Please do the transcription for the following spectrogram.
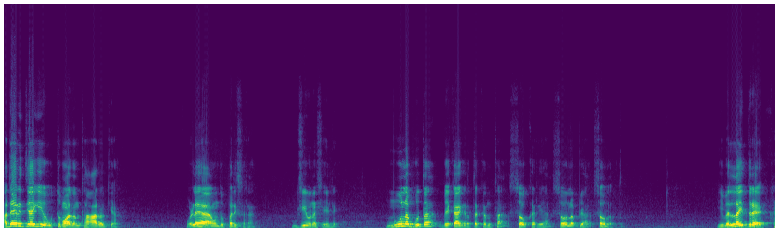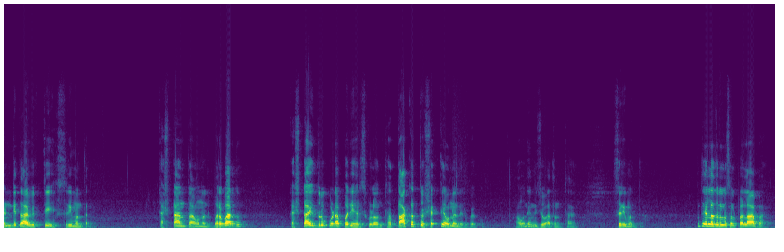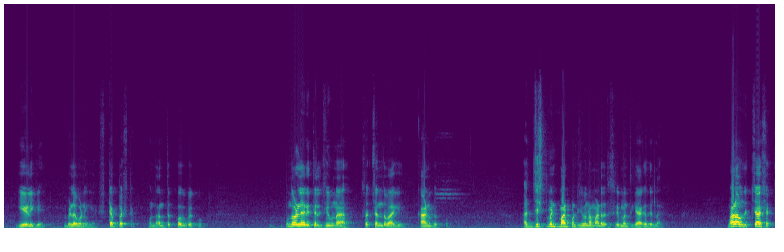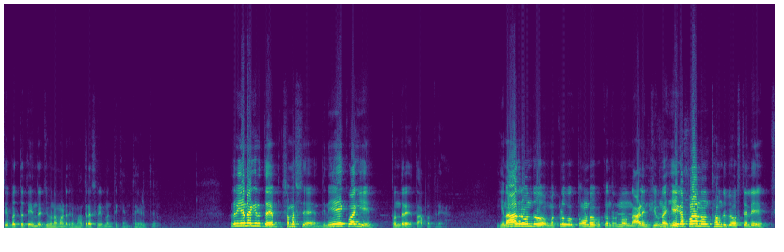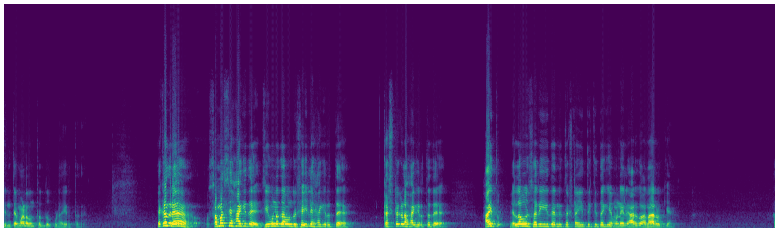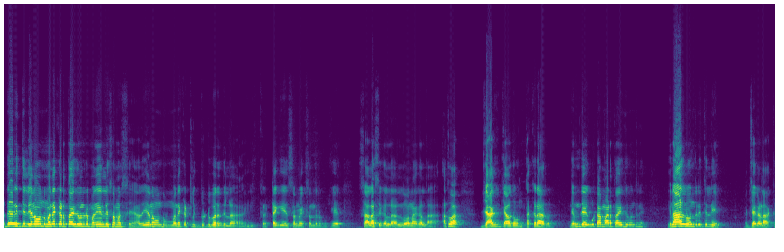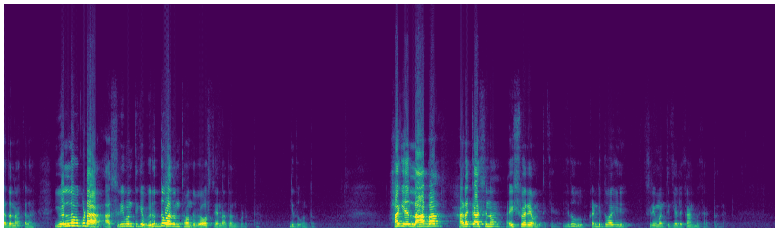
ಅದೇ ರೀತಿಯಾಗಿ ಉತ್ತಮವಾದಂಥ ಆರೋಗ್ಯ, ಒಳ್ಳೆಯ ಒಂದು ಪರಿಸರ, ಜೀವನ ಶೈಲಿ, ಮೂಲಭೂತ ಬೇಕಾಗಿರ್ತಕ್ಕಂಥ ಸೌಕರ್ಯ, ಸೌಲಭ್ಯ, ಸವಲತ್ತು. ಇವೆಲ್ಲ ಇದ್ದರೆ ಖಂಡಿತ ಆ ವ್ಯಕ್ತಿ ಶ್ರೀಮಂತನೇ. ಕಷ್ಟ ಅಂತ ಅವನಲ್ಲಿ ಬರಬಾರ್ದು. ಕಷ್ಟ ಇದ್ದರೂ ಕೂಡ ಪರಿಹರಿಸ್ಕೊಳ್ಳುವಂಥ ತಾಕತ್ತು, ಶಕ್ತಿ ಅವನಲ್ಲಿರಬೇಕು. ಅವನೇ ನಿಜವಾದಂಥ ಶ್ರೀಮಂತ. ಮತ್ತು ಎಲ್ಲದರಲ್ಲೂ ಸ್ವಲ್ಪ ಲಾಭ, ಏಳಿಗೆ, ಬೆಳವಣಿಗೆ ಸ್ಟೆಪ್ ಬೈ ಸ್ಟೆಪ್ ಒಂದು ಹಂತಕ್ಕೆ ಹೋಗಬೇಕು. ಒಂದು ಒಳ್ಳೆಯ ರೀತಿಯಲ್ಲಿ ಜೀವನ ಸ್ವಚ್ಛಂದವಾಗಿ ಕಾಣಬೇಕು. ಅಡ್ಜಸ್ಟ್ಮೆಂಟ್ ಮಾಡ್ಕೊಂಡು ಜೀವನ ಮಾಡಿದ್ರೆ ಶ್ರೀಮಂತಿಕೆ ಆಗೋದಿಲ್ಲ. ಭಾಳ ಒಂದು ಇಚ್ಛಾಶಕ್ತಿ, ಬದ್ಧತೆಯಿಂದ ಜೀವನ ಮಾಡಿದ್ರೆ ಮಾತ್ರ ಶ್ರೀಮಂತಿಕೆ ಅಂತ ಹೇಳ್ತೀವಿ. ಅಂದರೆ ಏನಾಗಿರುತ್ತೆ? ಸಮಸ್ಯೆ, ದಿನೇಕವಾಗಿ ತೊಂದರೆ, ತಾಪತ್ರಯ. ಏನಾದರೂ ಒಂದು ಮಕ್ಳಿಗೆ ತೊಗೊಂಡು ಹೋಗ್ಬೇಕಂದ್ರೂ ನಾಳಿನ ಜೀವನ ಹೇಗಪ್ಪ ಅನ್ನೋಂಥ ಒಂದು ವ್ಯವಸ್ಥೆಯಲ್ಲಿ ಚಿಂತೆ ಮಾಡುವಂಥದ್ದು ಕೂಡ ಇರ್ತದೆ. ಯಾಕಂದರೆ ಸಮಸ್ಯೆ ಆಗಿದೆ, ಜೀವನದ ಒಂದು ಶೈಲಿ ಆಗಿರುತ್ತೆ, ಕಷ್ಟಗಳು ಆಗಿರ್ತದೆ. ಆಯಿತು, ಎಲ್ಲವೂ ಸರಿ ಇದೆ ಅಂದಿದ ತಕ್ಷಣ ಇದ್ದಕ್ಕಿದ್ದಾಗೆ ಮನೆಯಲ್ಲಿ ಯಾರಿಗೂ ಅನಾರೋಗ್ಯ. ಅದೇ ರೀತಿಯಲ್ಲಿ ಏನೋ ಒಂದು ಮನೆ ಕಟ್ತಾ ಇದೀವಿ ಅಂದರೆ ಮನೆಯಲ್ಲಿ ಸಮಸ್ಯೆ. ಅದು ಏನೋ ಒಂದು ಮನೆ ಕಟ್ಟಲಿಕ್ಕೆ ದುಡ್ಡು ಬರೋದಿಲ್ಲ. ಈ ಕರೆಕ್ಟಾಗಿ ಸಮಯಕ್ಕೆ ಸಂದರ್ಭಕ್ಕೆ ಸಾಲ ಸಿಗಲ್ಲ ಲೋನ್ ಆಗಲ್ಲ, ಅಥವಾ ಜಾಗಕ್ಕೆ ಯಾವುದೋ ಒಂದು ತಕರಾರು, ನೆಮ್ಮದಿಯಾಗಿ ಊಟ ಮಾಡ್ತಾ ಇದ್ದೀವಿ ಅಂದರೆ ಏನಾದರೂ ಒಂದು ರೀತಿಯಲ್ಲಿ ಜಗಳ, ಕದನ, ಕದ, ಇವೆಲ್ಲವೂ ಕೂಡ ಆ ಶ್ರೀಮಂತಿಗೆ ವಿರುದ್ಧವಾದಂಥ ಒಂದು ವ್ಯವಸ್ಥೆಯನ್ನು ತಂದುಕೊಡುತ್ತೆ. ಇದು ಒಂದು. ಹಾಗೆ ಲಾಭ, ಹಣಕಾಸಿನ ಐಶ್ವರ್ಯವಂತಿಕೆ. ಇದು ಖಂಡಿತವಾಗಿ ಶ್ರೀಮಂತಿಕೆಯಲ್ಲಿ ಕಾಣಬೇಕಾಗ್ತದೆ.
